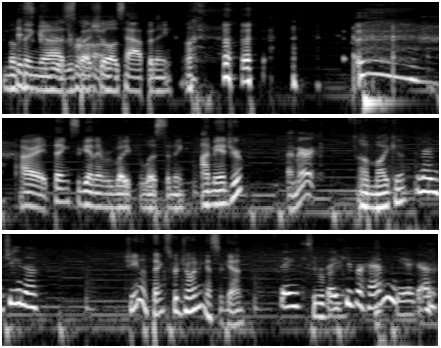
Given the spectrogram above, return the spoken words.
nothing uh, special wrong. is happening. All right, thanks again everybody for listening. I'm Andrew. I'm Eric. I'm Micah. And I'm Gina. Gina, thanks for joining us again. Thanks. See Thank you for having me again.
